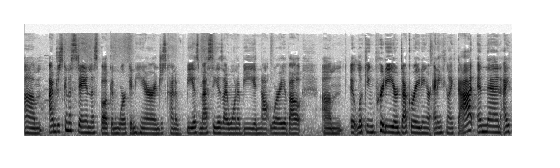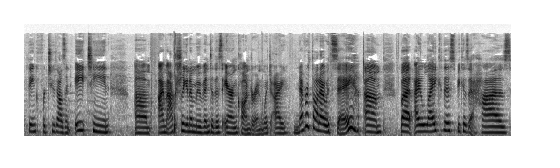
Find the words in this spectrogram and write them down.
um, I'm just gonna stay in this book and work in here and just kind of be as messy as I wanna be and not worry about um, it looking pretty or decorating or anything like that. And then I think for 2018, um, I'm actually going to move into this Erin Condren, which I never thought I would say. Um, but I like this because it has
